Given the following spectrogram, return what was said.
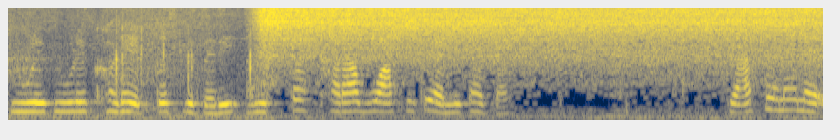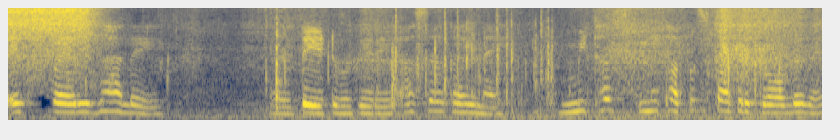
पिवळे पिवळे खडे आहेत कसले तरी. आणि इतका खराब वास येतो या मिठाचा की असं नाही ना एक्सपायरी झालंय. डेट वगैरे असं काही नाही. मिठाच मिठातच काहीतरी प्रॉब्लेम आहे.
